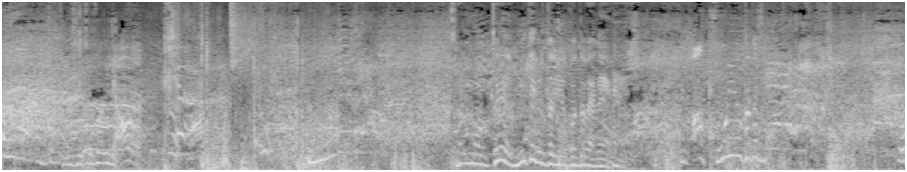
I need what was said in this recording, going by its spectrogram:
れああ、非常にで、あそれもうとにかく見てるということがね。あ、こういう形。おお。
